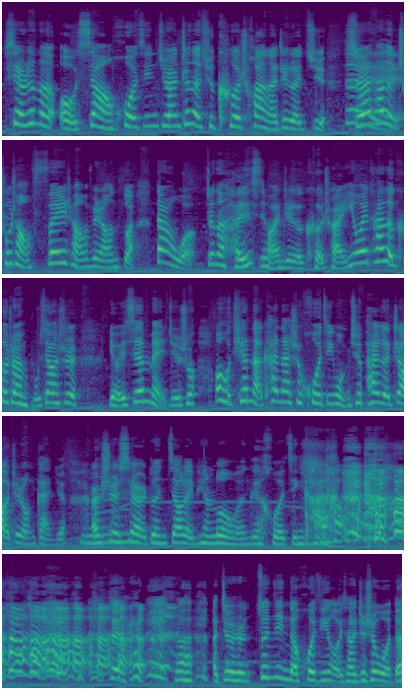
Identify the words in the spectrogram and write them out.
谢尔顿的偶像霍金居然真的去客串了这个剧。虽然他的出场非常非常短，但是我真的很喜欢这个客串，因为他的客串不像是有一些美剧说：哦天哪，看那是霍金，我们去拍个照这种感觉，而是谢尔顿交了一篇论文给霍金看。对，就是尊敬的霍金偶像，这是我的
